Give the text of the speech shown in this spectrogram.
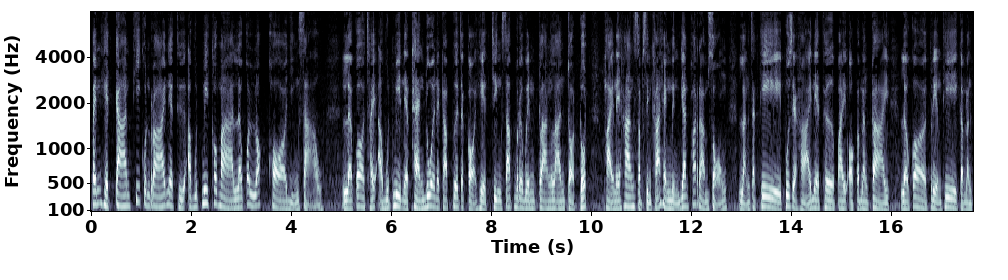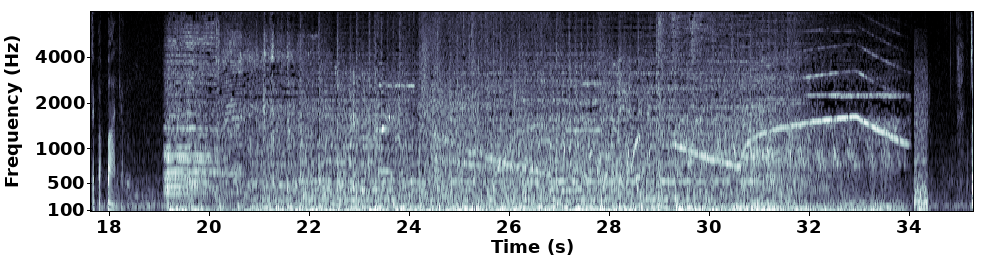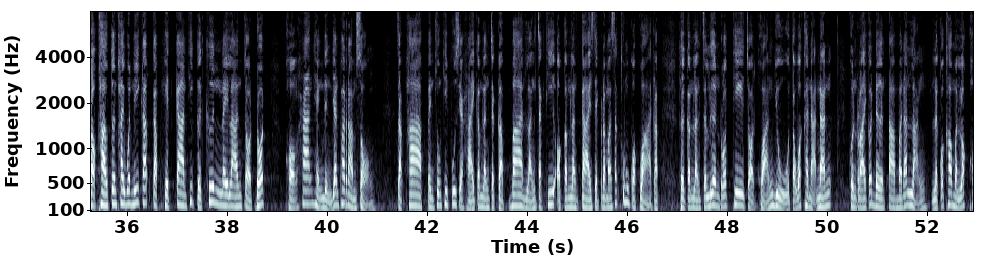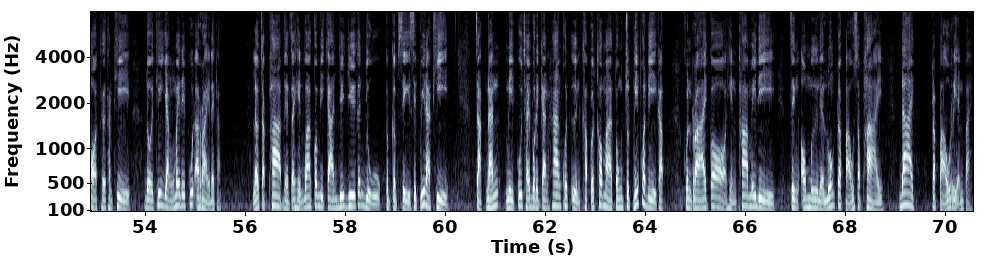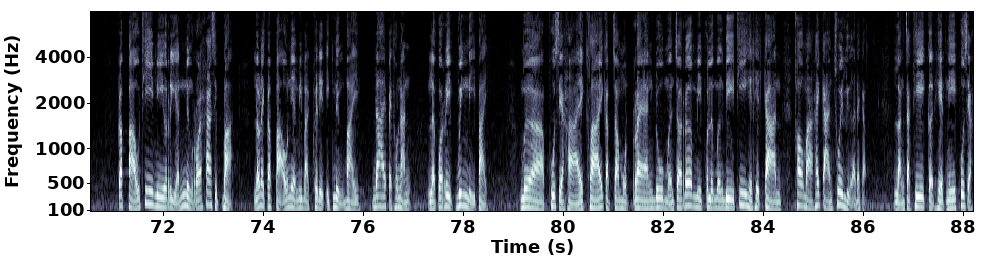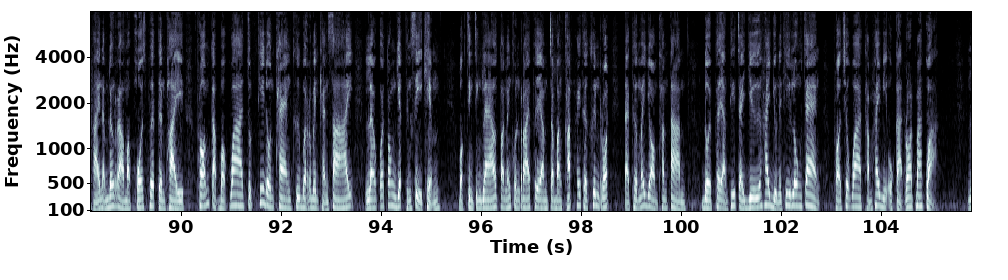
เป็นเหตุการณ์ที่คนร้ายเนี่ยถืออาวุธมีดเข้ามา แล้วก็ล็อกคอหญิงสาว แล้วก็ใช้อาวุธมีดเนี่ยแทงด้วยนะครับ เพื่อจะก่อเหตุชิงทรัพย์บริเวณกลางลานจอดรถ ภายในห้างสรรพสินค้าแห่งหนึ่ง ย่านพระรามสองหลังจากที่ผู้เสียหายเนี่ยเธอไปออกกำลังกาย แล้วก็เตรียมที่กำลังจะกลับบ้านครับ เจาะข่าวเตือนภัยวันนี้ครับกับเหตุการณ์ที่เกิดขึ้นในลานจอดรถของห้างแห่งหนึ่งย่านพระรามสองจากภาพเป็นช่วงที่ผู้เสียหายกำลังจะกลับบ้านหลังจากที่ออกกำลังกายเสร็จประมาณสักทุ่มกว่าๆครับ เธอกำลังจะเลื่อนรถที่จอดขวางอยู่ แต่ว่าขณะนั้น คนร้ายก็เดินตามมาด้านหลัง แล้วก็เข้ามาล็อกคอเธอทันที โดยที่ยังไม่ได้พูดอะไรนะครับ แล้วจากภาพเนี่ยจะเห็นว่าก็มีการยื้อๆกันอยู่เกือบเกือบ40 วินาที จากนั้นมีผู้ใช้บริการห้างคนอื่น ขับรถเข้ามาตรงจุดนี้พอดีครับ คนร้ายก็เห็นท่าไม่ดี จึงเอามือเนี่ยล้วงกระเป๋าสะพาย ได้กระเป๋าเหรียญไป กระเป๋าที่มีเหรียญ150 บาท แล้วในกระเป๋าเนี่ยมีบัตรเครดิตอีกหนึ่งใบได้ไปเท่านั้น แล้วก็รีบวิ่งหนีไป เมื่อผู้เสียหายคล้ายกับจะหมดแรงดูเหมือนจะเริ่มมีพลเมืองดีที่เห็นเหตุการณ์เข้ามาให้การช่วยเหลือนะครับ หลังจากที่เกิดเหตุนี้ผู้เสียหายนำเรื่องราวมาโพสต์เพื่อเตือนภัย พร้อมกับบอกว่าจุดที่โดนแทงคือบริเวณแขนซ้าย แล้วก็ต้องเย็บถึง 4 เข็ม บอกจริง ๆ แล้ว ตอนนั้นคนร้ายพยายามจะบังคับให้เธอขึ้นรถ แต่เธอไม่ยอมทำตาม โดยพยายามที่จะยื้อให้อยู่ในที่โล่งแจ้ง เพราะเชื่อว่าทำให้มีโอกาสรอดมากกว่า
